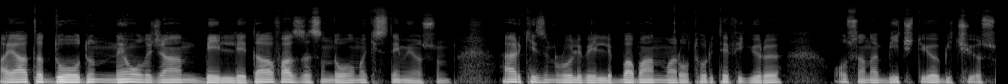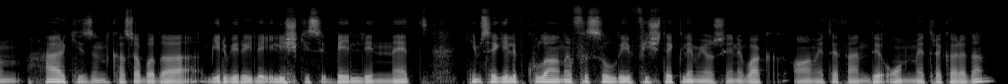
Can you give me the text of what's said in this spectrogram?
Hayata doğdun ne olacağın belli. Daha fazlasında olmak istemiyorsun. Herkesin rolü belli. Baban var otorite figürü. O sana biç diyor biçiyorsun. Herkesin kasabada birbiriyle ilişkisi belli net. Kimse gelip kulağına fısıldayıp fişteklemiyor seni. Bak Ahmet Efendi 10 metrekareden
